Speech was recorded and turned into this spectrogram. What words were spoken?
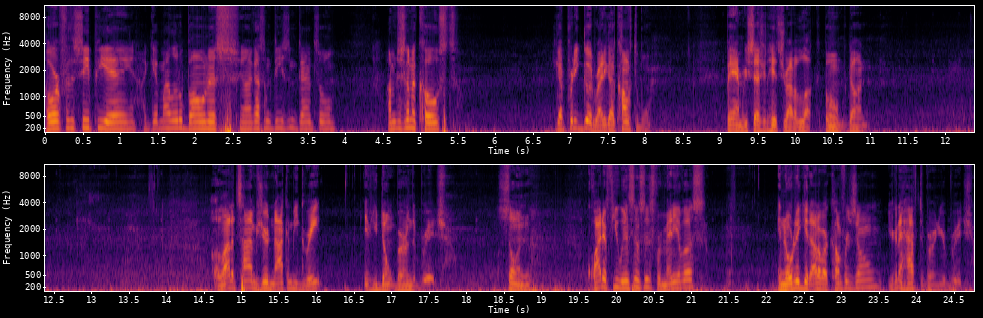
I work for the CPA. I get my little bonus. You know, I got some decent dental. I'm just gonna coast. You got pretty good, right? You got comfortable. Bam, recession hits, you're out of luck. Boom, done. A lot of times you're not gonna be great if you don't burn the bridge. So in quite a few instances for many of us, in order to get out of our comfort zone, you're gonna have to burn your bridge.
